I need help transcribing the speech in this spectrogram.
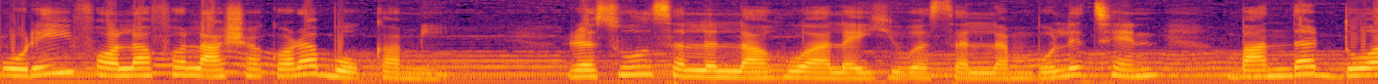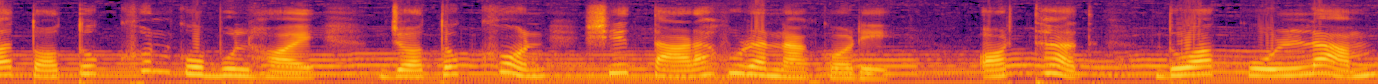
করেই ফলাফল আশা করা বোকামি। রসুল সাল্লাল্লাহু আলাইহি ওয়াসাল্লাম বলেছেন, বান্দার দোয়া ততক্ষণ কবুল হয় যতক্ষণ সে তাড়াহুড়া না করে। অর্থাৎ, দোয়া করলাম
